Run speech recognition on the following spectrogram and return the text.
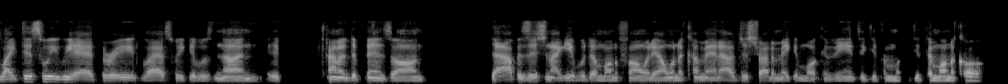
like this week we had three. Last week it was none. It kind of depends on the opposition I get with them on the phone. When they don't want to come in, I'll just try to make it more convenient to get them get them on the call.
